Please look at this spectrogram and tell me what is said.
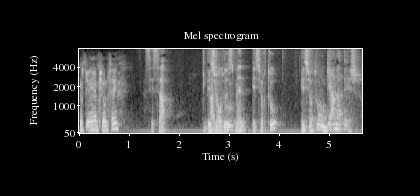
On se dit rien, puis on le fait? C'est ça. Et À surtout- dans deux semaines et surtout. Et surtout, on garde la pêche.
